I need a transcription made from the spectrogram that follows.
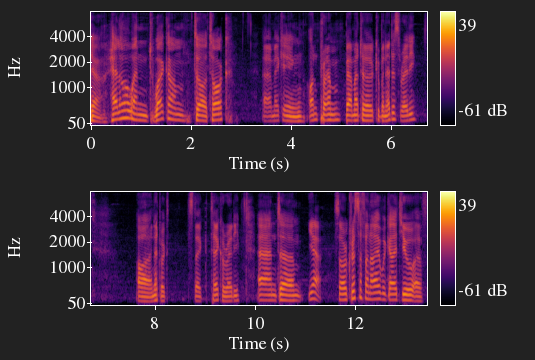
Yeah, hello and welcome to our talk, uh, making on-prem bare metal Kubernetes ready, our network stack tech ready. And um, yeah, so Christopher and I will guide you of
